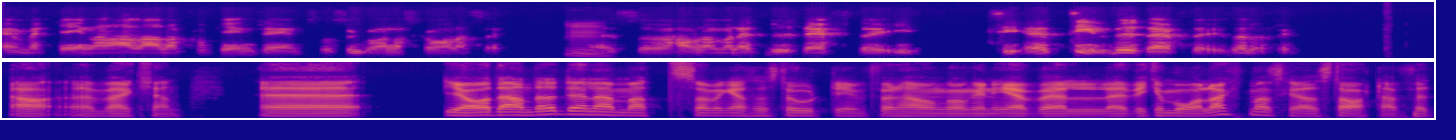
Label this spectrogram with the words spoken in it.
en vecka innan alla andra plockar in James och så går han och skadar sig. Mm. Eh, så hamnar man ett byte efter, ett till byte efter istället. Ja, verkligen. Eh, ja, det andra dilemmat som är ganska stort inför den här omgången är väl eh, vilken målvakt man ska starta, för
